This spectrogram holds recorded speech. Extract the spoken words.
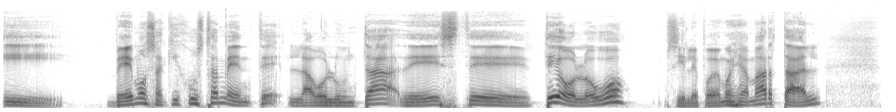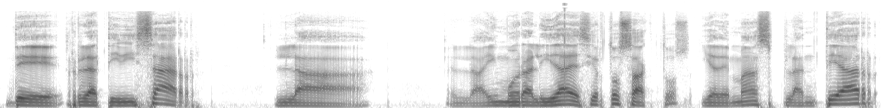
y vemos aquí justamente la voluntad de este teólogo, si le podemos llamar tal, de relativizar la, la inmoralidad de ciertos actos y además plantear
